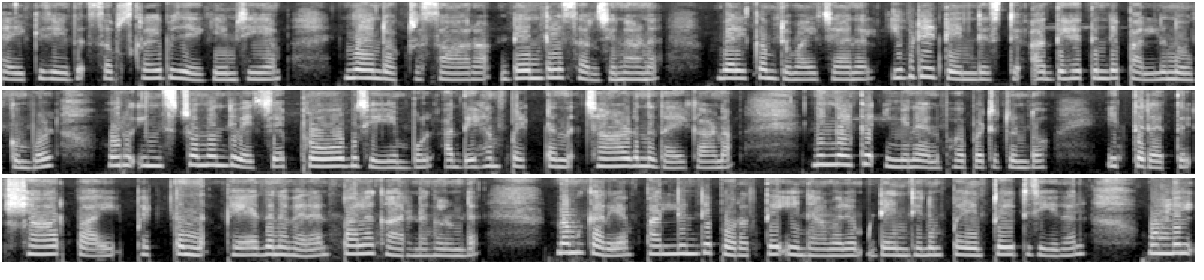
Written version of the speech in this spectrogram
ലൈക്ക് ചെയ്ത് സബ്സ്ക്രൈബ് ചെയ്യുകയും ചെയ്യാം. ഞാൻ ഡോക്ടർ സാറ ഡെന്റൽ സർജനാണ് വെൽക്കം ടു മൈ ചാനൽ ഇവിടെ ഡെന്റിസ്റ്റ് അദ്ദേഹത്തിന്റെ പല്ല് നോക്കുമ്പോൾ ഒരു ഇൻസ്ട്രുമെന്റ് വെച്ച് പ്രോബ് ചെയ്യുമ്പോൾ അദ്ദേഹം പെട്ടെന്ന് ചാടുന്നതായി കാണാം. നിങ്ങൾക്ക് ഇങ്ങനെ അനുഭവപ്പെട്ടിട്ടുണ്ടോ? ഇത്തരത്തിൽ ഷാർപ്പായി പെട്ടെന്ന് വേദന വരാൻ പല കാരണങ്ങളുണ്ട്. നമുക്കറിയാം പല്ലിന്റെ പുറത്തെ ഇനാമലും ഡെന്റിനും പെനിട്രേറ്റ് ചെയ്താൽ ഉള്ളിൽ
